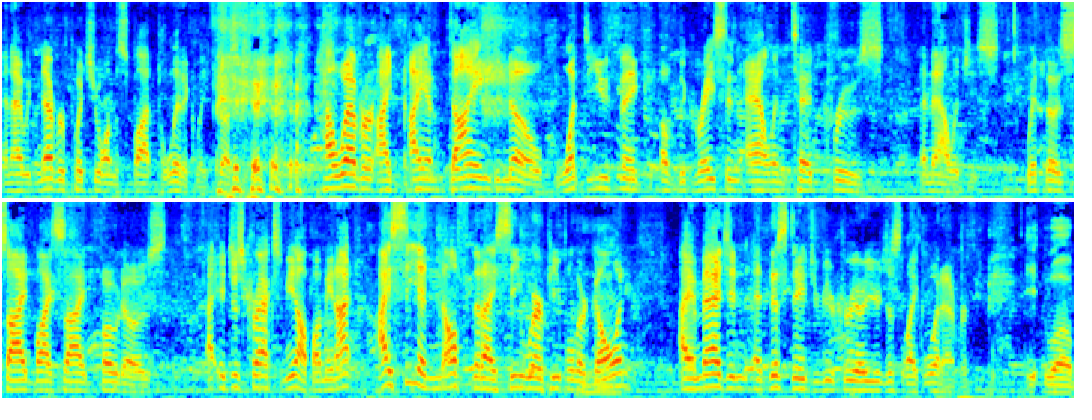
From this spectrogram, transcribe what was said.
and I would never put you on the spot politically. Trust me. However, I, I am dying to know what do you think of the Grayson Allen Ted Cruz analogies with those side by side photos. It just cracks me up. I mean, I, I see enough that I see where people are going. I imagine at this stage of your career, you're just like, whatever. Well,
